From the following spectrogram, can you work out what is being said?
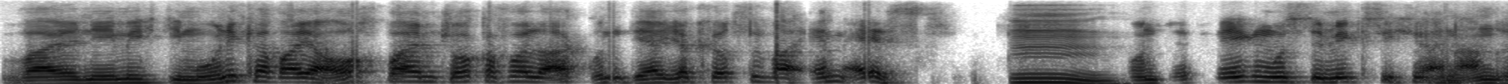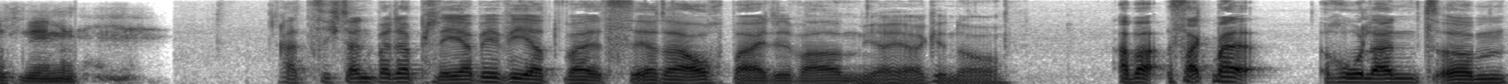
Weil nämlich die Monika war ja auch beim Joker Verlag und der ihr Kürzel war MS. Mm. Und deswegen musste Mick sich ein anderes nehmen. Hat sich dann bei der Player bewährt, weil es ja da auch beide waren. Ja, ja, genau. Aber sag mal, Roland, ähm,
